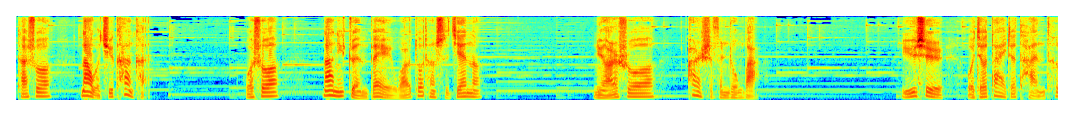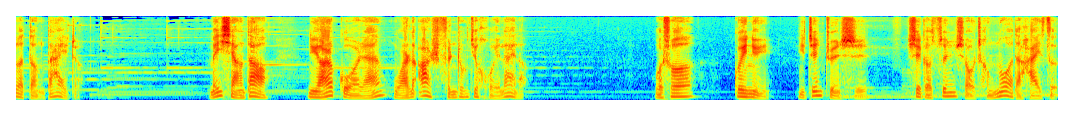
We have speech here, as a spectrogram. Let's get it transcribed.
她说：“那我去看看。”我说：“那你准备玩多长时间呢？”女儿说：“二十分钟吧。”于是。我就带着忐忑等待着，没想到女儿果然玩了二十分钟就回来了。我说：“闺女，你真准时，是个遵守承诺的孩子。”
